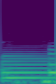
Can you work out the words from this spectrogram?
Bye.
